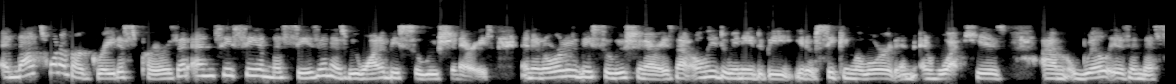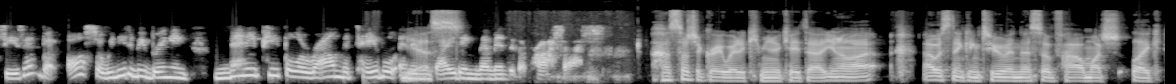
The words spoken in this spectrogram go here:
And that's one of our greatest prayers at NCC in this season is we want to be solutionaries. And in order to be solutionaries, not only do we need to be, you know, seeking the Lord and, and what his um, will is in this season, but also we need to be bringing many people around the table and yes. inviting them into the process. That's such a great way to communicate that. You know, I I was thinking too in this of how much like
